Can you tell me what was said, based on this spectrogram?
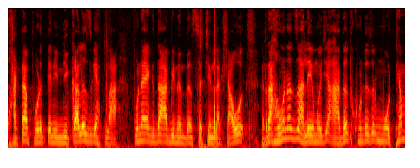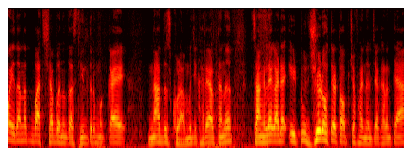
फाटा फोडत त्यांनी निकालच घेतला. पुन्हा एकदा अभिनंदन सचिन लक्ष. अहो राहूनच झाले म्हणजे आदत खोंड जर मोठ्या मैदानात बादशाह बनत असतील तर मग काय नादच खुळा. म्हणजे खऱ्या अर्थानं चांगल्या गाड्या ए टू झेड होत्या टॉपच्या फायनलच्या कारण त्या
